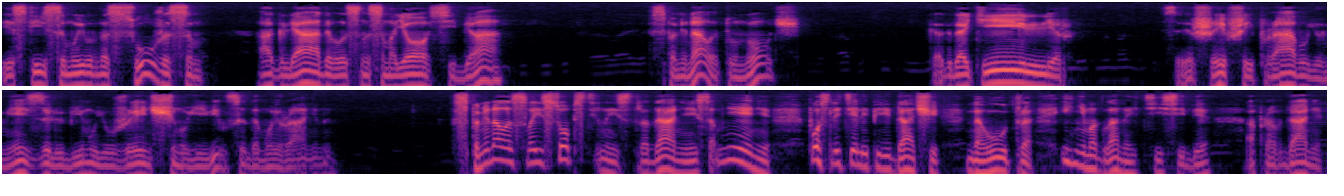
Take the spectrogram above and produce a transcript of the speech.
Исфирь Самуиловна с ужасом оглядывалась на самое себя, вспоминала ту ночь, когда киллер, совершивший правую месть за любимую женщину, явился домой раненым. Вспоминала свои собственные страдания и сомнения после телепередачи на утро и не могла найти себе оправдания.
